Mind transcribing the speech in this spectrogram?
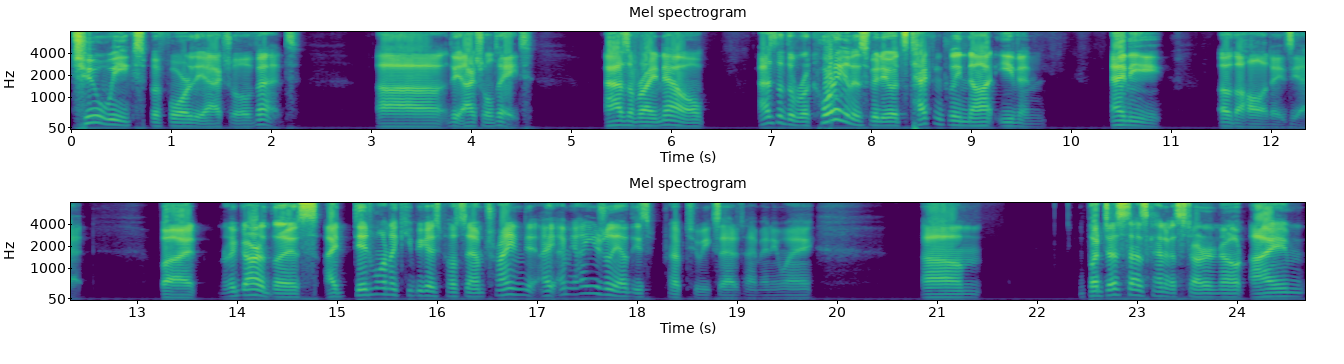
two weeks before the actual event, uh, the actual date. As of right now, as of the recording of this video, it's technically not even any of the holidays yet. But regardless, I did want to keep you guys posted. I'm trying to. I, I mean, I usually have these prep two weeks at a time anyway. Um, but just as kind of a starter note, I'm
